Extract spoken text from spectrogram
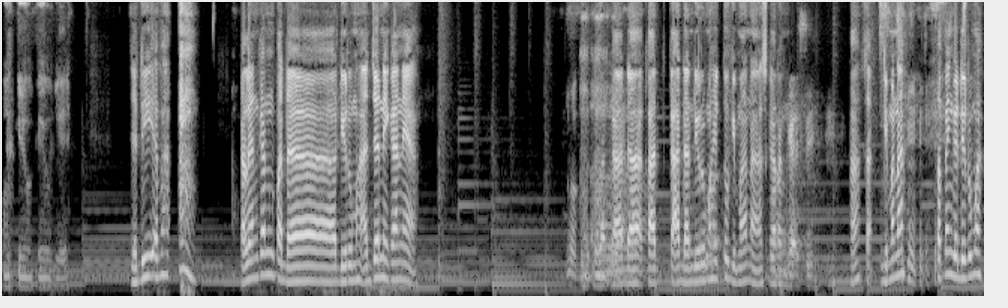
Oke oke oke. jadi apa kalian kan pada di rumah aja nih kan ya Oh, kebetulan keada kead- keadaan di rumah itu gimana sekarang Enggak sih. Hah? Sa- gimana tapi nggak di rumah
